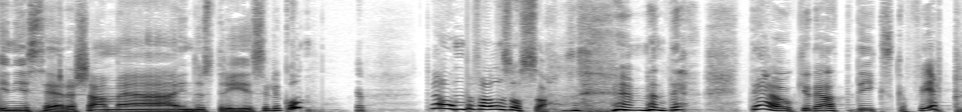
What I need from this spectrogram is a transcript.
injiserer seg med industrisilikon. Det anbefales også. Men det, det, er jo ikke det at de ikke skal få hjelp.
